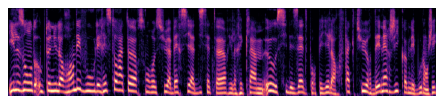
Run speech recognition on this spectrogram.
Ils ont obtenu leur rendez-vous. Les restaurateurs sont reçus à Bercy à 17h. Ils réclament eux aussi des aides pour payer leurs factures d'énergie comme les boulangers.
